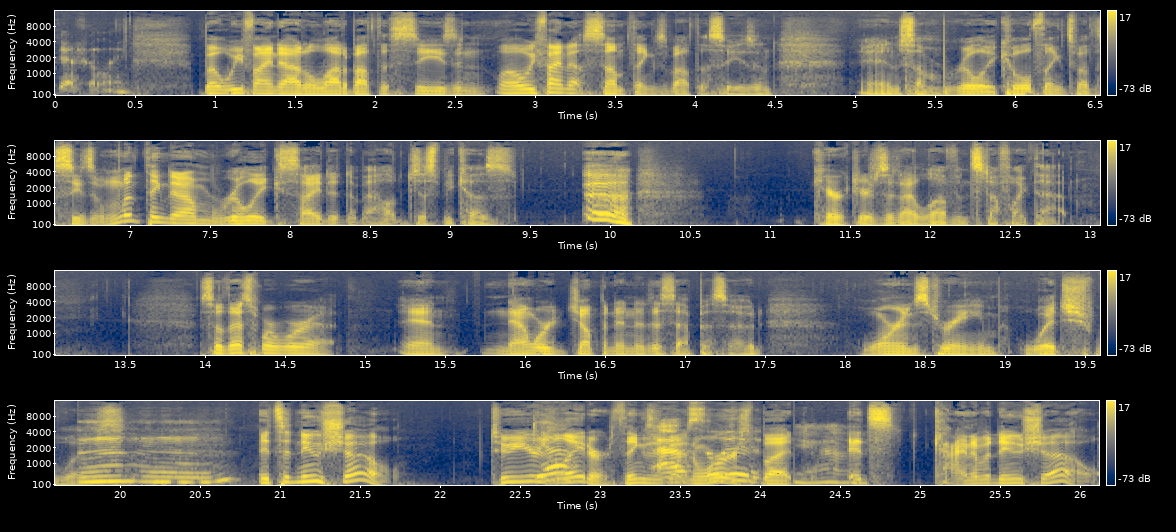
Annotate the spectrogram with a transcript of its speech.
definitely. But we find out a lot about the season. Well, we find out some things about the season and some really cool things about the season. One thing that I'm really excited about, just because uh, characters that I love and stuff like that. So that's where we're at. And now we're jumping into this episode, Warren's Dream, which was Mhm. it's a new show. Two years Yeah, later, things have gotten worse, but Yeah. it's kind of a new show.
